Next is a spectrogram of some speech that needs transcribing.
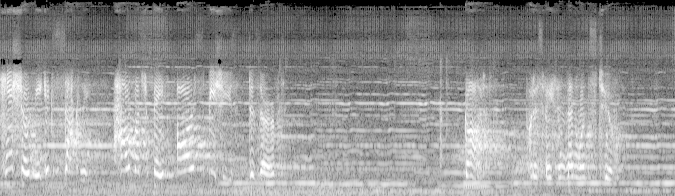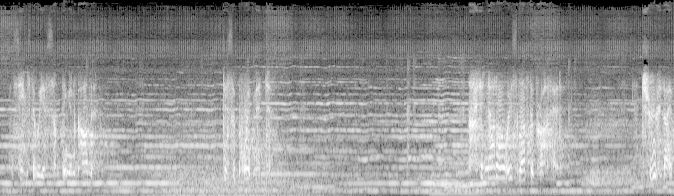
He showed me exactly how much faith our species deserved. God put his faith in men once too. It seems that we have something in common. Disappointment. I did not always love the prophet. Truth, I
